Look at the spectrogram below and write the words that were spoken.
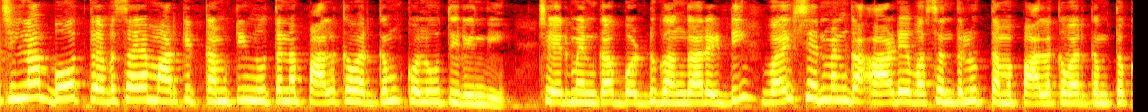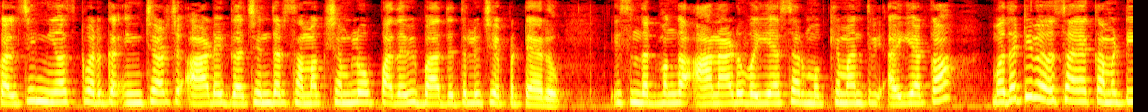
బోత్ వ్యవసాయ మార్కెట్ కమిటీ నూతన పాలకవర్గం కొలువు తీరింది. చైర్మన్గా బొడ్డు గంగారెడ్డి వైస్ చైర్మన్గా ఆడే వసంతులు తమ పాలకవర్గంతో కలిసి నియోజకవర్గ ఇన్ఛార్జ్ ఆడే గజేందర్ సమక్షంలో పదవి బాధ్యతలు చేపట్టారు. ఈ సందర్భంగా ఆనాడు వైఎస్ఆర్ ముఖ్యమంత్రి అయ్యాక మొదటి వ్యవసాయ కమిటీ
